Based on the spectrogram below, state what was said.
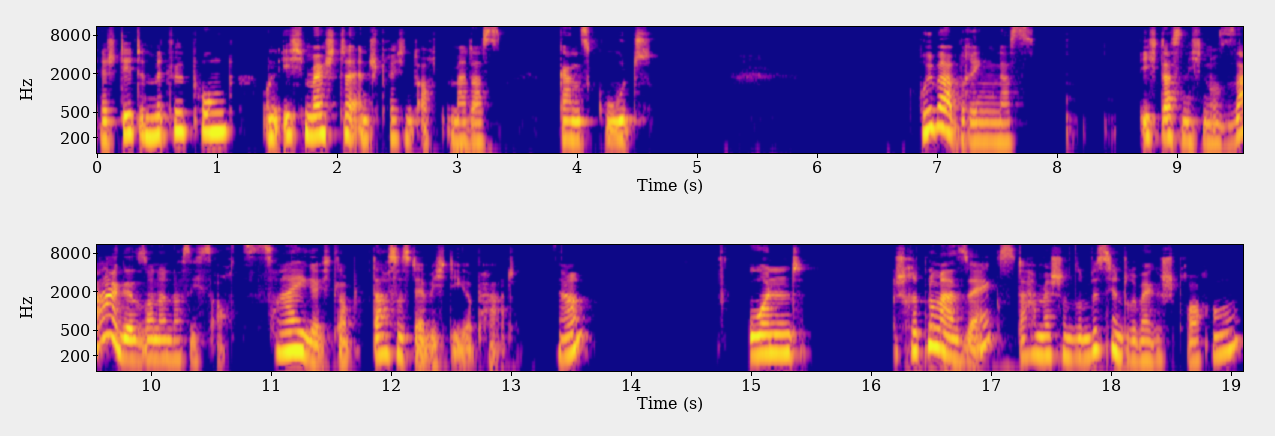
Der steht im Mittelpunkt und ich möchte entsprechend auch immer das ganz gut rüberbringen, dass ich das nicht nur sage, sondern dass ich es auch zeige. Ich glaube, das ist der wichtige Part. Ja? Und Schritt Nummer sechs, da haben wir schon so ein bisschen drüber gesprochen,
